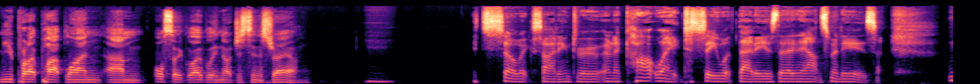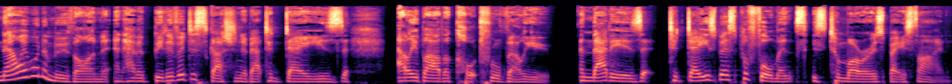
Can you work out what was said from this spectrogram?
new product pipeline um, also globally, not just in Australia. Mm. It's so exciting, Drew, and I can't wait to see what that is. That announcement is. Now I want to move on and have a bit of a discussion about today's Alibaba cultural value. And that is today's best performance is tomorrow's baseline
